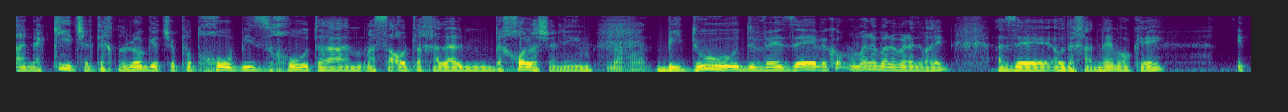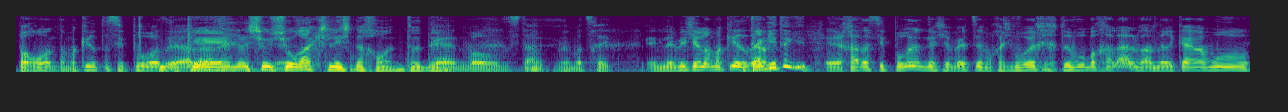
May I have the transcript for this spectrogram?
ענקית של טכנולוגיות שפותחו בזכות המסעות לחלל בכל השנים. נכון. בידוד וזה וכל מלא מלא מלא דברים. אז זה עוד אחד מהם אוקיי. עיפרון אתה מכיר את הסיפור הזה? על כן שהוא שהוא רק שליש נכון אתה יודע. כן ברור זה סתם זה מצחיק אם למי שלא מכיר זה תגיד, היה- תגיד. אחד הסיפורים זה שבעצם חשבו איך יכתבו בחלל והאמריקאים אמרו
